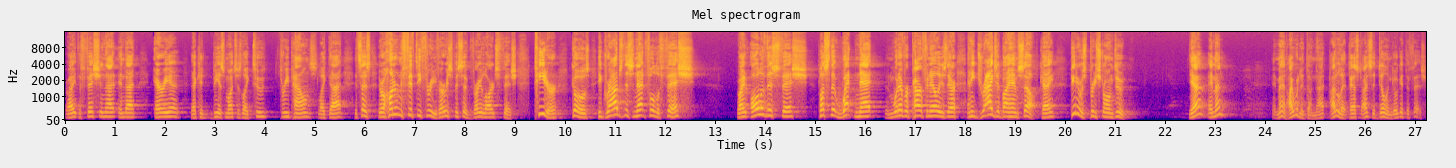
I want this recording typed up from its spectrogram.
right? The fish in that, in that area that could be as much as like two, three pounds, like that. It says there are 153, very specific, very large fish. Peter goes, he grabs this net full of fish, right? All of this fish, plus the wet net, and whatever paraphernalia is there, and he drags it by himself, okay? Peter was a pretty strong dude. Yeah? Amen? Amen. I wouldn't have done that. I'd have let Pastor, I said, Dylan, go get the fish.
